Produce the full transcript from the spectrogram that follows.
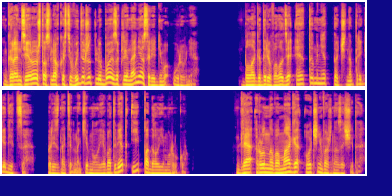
«Гарантирую, что с легкостью выдержит любое заклинание среднего уровня». «Благодарю, Володя, это мне точно пригодится», — признательно кивнул я в ответ и подал ему руку. Для рунного мага очень важна защита.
